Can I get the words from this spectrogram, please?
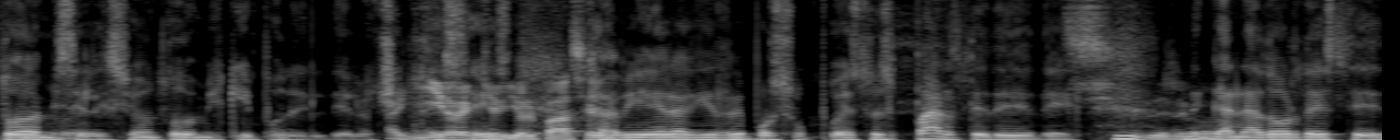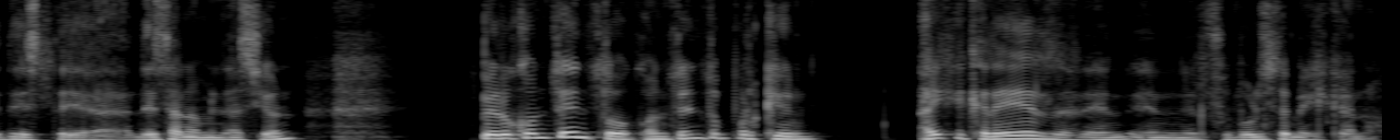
toda mi selección, todo mi equipo del, del 86. Aguirre que dio el pase. Javier Aguirre, por supuesto, es parte de, de- Sí, desde de luego. ganador de, este, de, este, de esta nominación. Pero contento, contento porque hay que creer en, en el futbolista mexicano.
